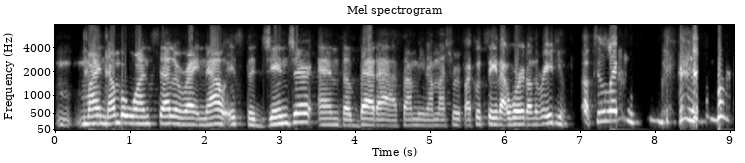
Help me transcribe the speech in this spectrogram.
my number one seller right now is the ginger and the badass. I mean, I'm not sure if I could say that word on the radio. Too late.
